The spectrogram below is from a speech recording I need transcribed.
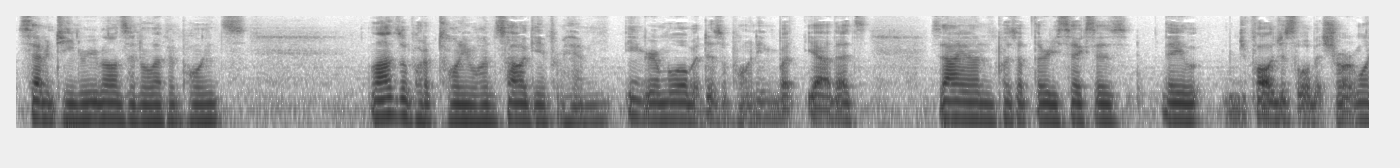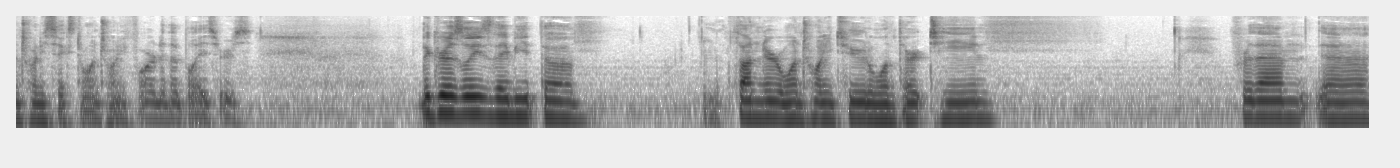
17 rebounds and 11 points. Lonzo put up 21, solid game from him. Ingram a little bit disappointing, but yeah, that's Zion puts up 36s. they fall just a little bit short, 126 to 124 to the Blazers. The Grizzlies, they beat the Thunder 122 to 113. For them, uh,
